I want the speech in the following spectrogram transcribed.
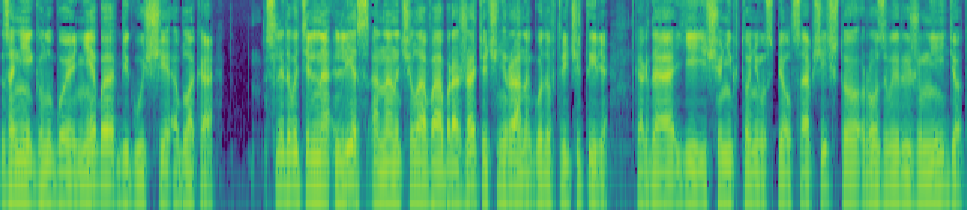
за ней голубое небо, бегущие облака. Следовательно, лес она начала воображать очень рано, года в три-четыре, когда ей еще никто не успел сообщить, что розовый рыжим не идет.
